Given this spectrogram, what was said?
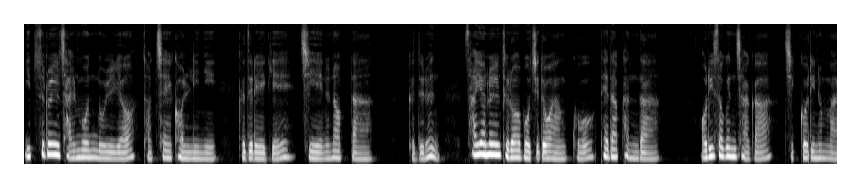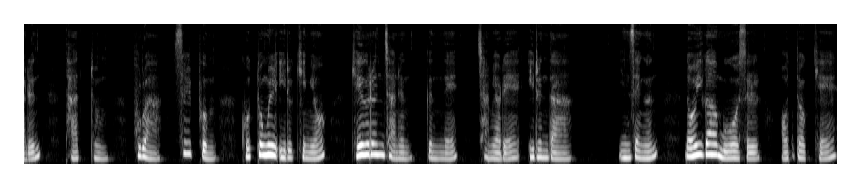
입술을 잘못 놀려 덫에 걸리니 그들에게 지혜는 없다. 그들은 사연을 들어보지도 않고 대답한다. 어리석은 자가 짓거리는 말은 다툼, 불화, 슬픔, 고통을 일으키며 게으른 자는 끝내 자멸에 이른다. 인생은 너희가 무엇을 어떻게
